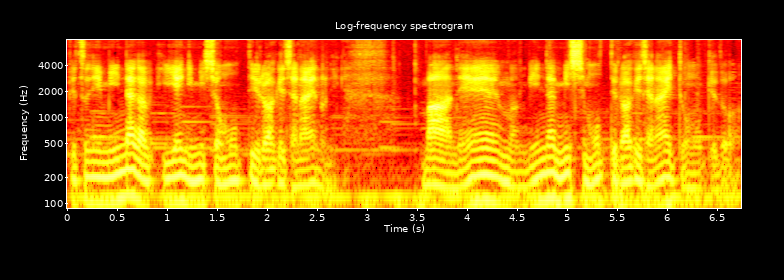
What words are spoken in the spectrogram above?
別にみんなが家にミッションを持っているわけじゃないのに。まあね、まあみんなミッション持ってるわけじゃないと思うけど。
